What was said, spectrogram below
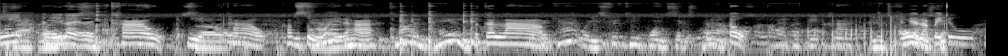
นี่อันนี้อะไรเอ่ยข้าวเหนียวข้าวข้าวสวยนะคะ แล้วก็ลาบน้ำตกนะคะเดี๋ยวเราไปดูผ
